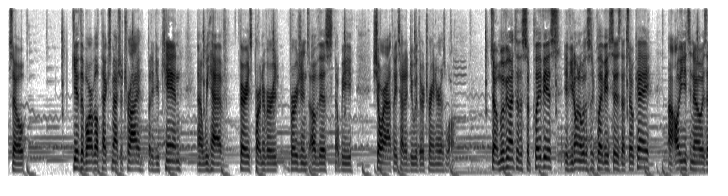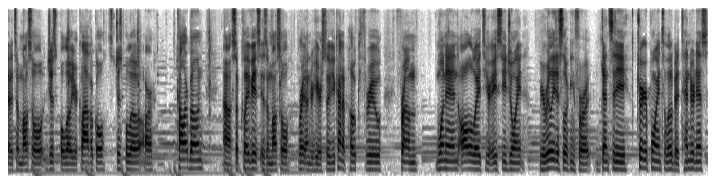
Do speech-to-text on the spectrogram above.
So give the barbell pec smash a try, but if you can, uh, we have various partner ver versions of this that we show our athletes how to do with their trainer as well. So moving on to the subclavius. If you don't know what the subclavius is, that's okay. Uh, all you need to know is that it's a muscle just below your clavicle, so just below our collarbone. Uh, subclavius is a muscle right under here. So if you kind of poke through from one end all the way to your AC joint, we're really just looking for density, trigger points, a little bit of tenderness.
